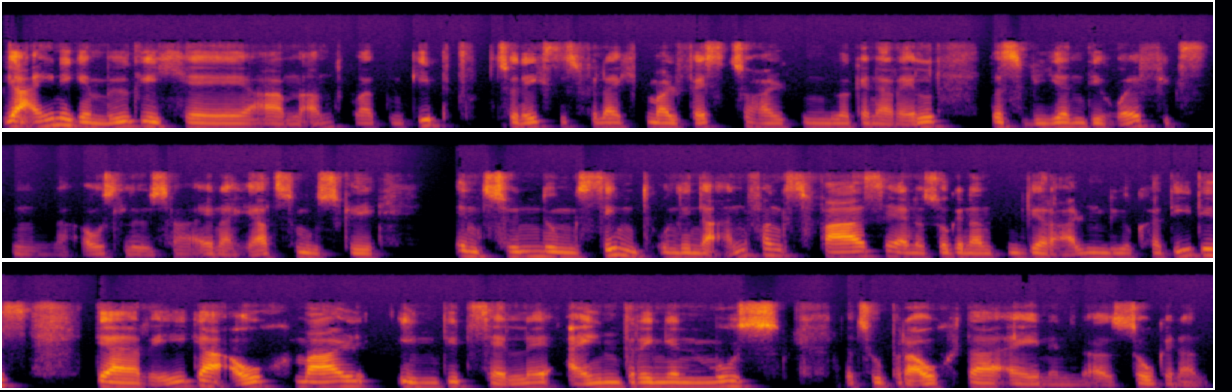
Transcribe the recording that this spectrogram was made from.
ja einige mögliche ähm, Antworten gibt. Zunächst ist vielleicht mal festzuhalten, nur generell, dass Viren die häufigsten Auslöser einer Herzmuskel Entzündung sind und in der Anfangsphase einer sogenannten viralen Myokarditis der Erreger auch mal in die Zelle eindringen muss. Dazu braucht er einen äh, sogenannten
